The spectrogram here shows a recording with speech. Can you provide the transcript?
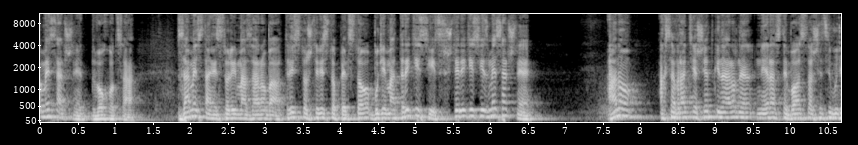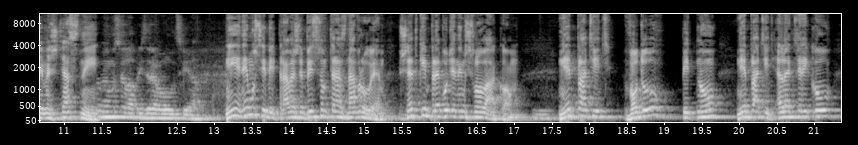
mesačne dôchodca. Zamestnanec, ktorý má zaroba 300, 400, 500, bude mať 3000, 4000 mesačne. Áno, ak sa vrátia všetky národné nerastné bohatstva, všetci budeme šťastní. To by musela prísť revolúcia. Nie, nemusí byť. Práve, že by som teraz navrhujem všetkým prebudeným Slovákom neplatiť vodu pitnú, neplatiť elektriku,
